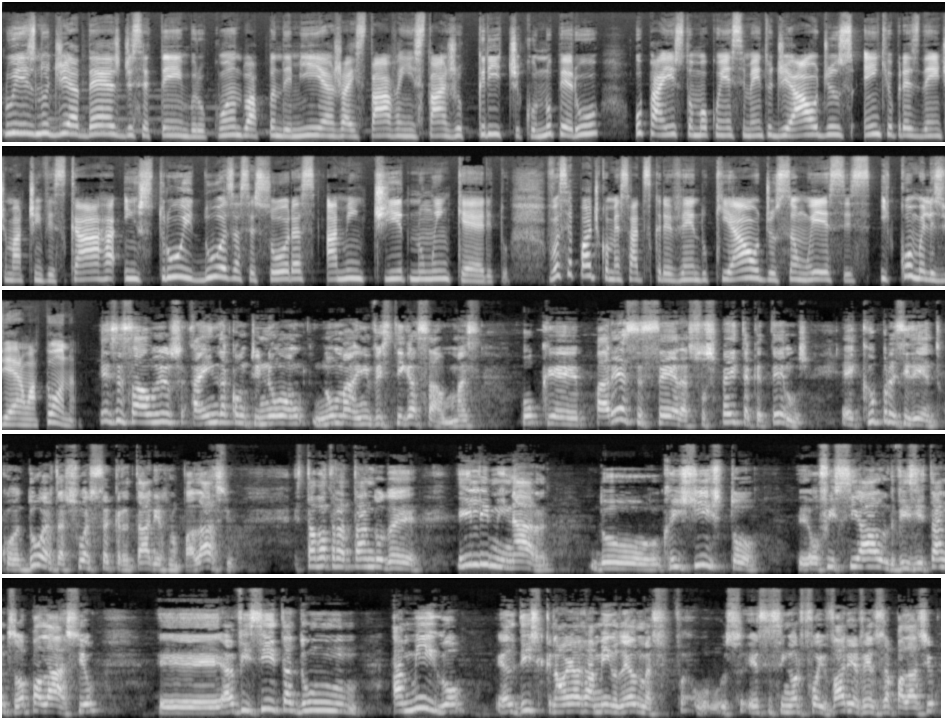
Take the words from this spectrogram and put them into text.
Luiz, no dia 10 de setembro, quando a pandemia já estava em estágio crítico no Peru, o país tomou conhecimento de áudios em que o presidente Martim Vizcarra instrui duas assessoras a mentir num inquérito. Você pode começar descrevendo que áudios são esses e como eles vieram à tona? Esses áudios ainda continuam numa investigação, mas o que parece ser a suspeita que temos é que o presidente, com duas das suas secretárias no palácio, estava tratando de eliminar do registro eh, oficial de visitantes ao palácio eh, a visita de um amigo. Ele diz que não é amigo dele, mas esse senhor foi várias vezes ao palácio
